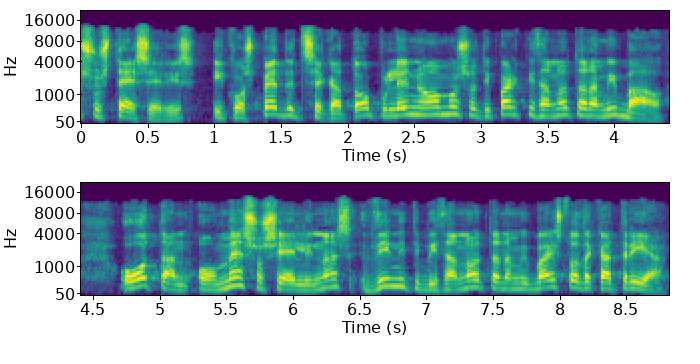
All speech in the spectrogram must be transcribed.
στους 4, 25% που λένε όμως ότι υπάρχει πιθανότητα να μην πάω. Όταν ο μέσος Έλληνας δίνει την πιθανότητα να μην πάει στο 13%.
